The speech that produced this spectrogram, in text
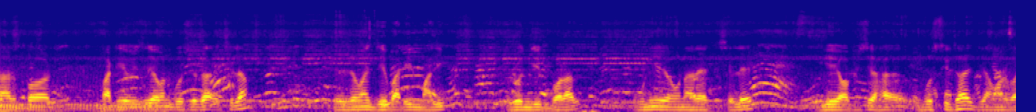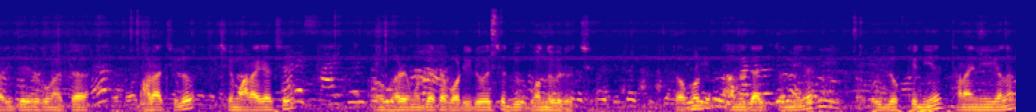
তারপর পার্টি অফিসে যখন বসে ছিলাম সেই সময় যে বাড়ির মালিক রঞ্জিত বড়াল উনি ওনার এক ছেলে গিয়ে অফিসে উপস্থিত হয় যে আমার বাড়িতে এরকম একটা ভাড়া ছিল সে মারা গেছে। ঘরের মধ্যে একটা বডি রয়েছে গন্ধ বেরোচ্ছে। তখন আমি দায়িত্ব নিয়ে ওই লোককে নিয়ে থানায় নিয়ে গেলাম।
